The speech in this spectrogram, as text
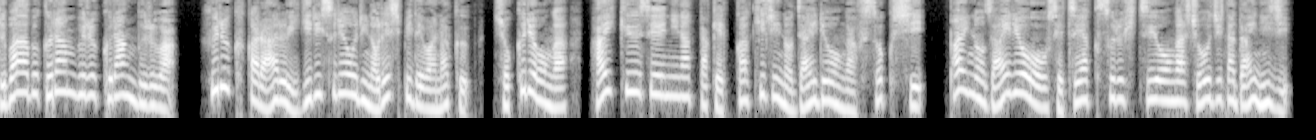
ルバーブクランブルクランブルは古くからあるイギリス料理のレシピではなく、食料が配給制になった結果生地の材料が不足し、パイの材料を節約する必要が生じた第二次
